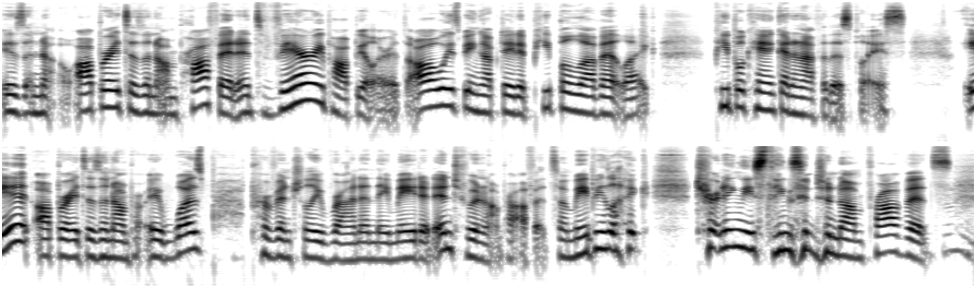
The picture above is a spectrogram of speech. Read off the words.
is a operates as a nonprofit, and it's very popular. It's always being updated. People love it. Like people can't get enough of this place. It operates as a nonprofit. It was provincially run, and they made it into a nonprofit. So maybe like turning these things into nonprofits hmm.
